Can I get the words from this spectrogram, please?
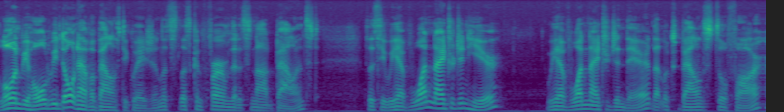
lo and behold, we don't have a balanced equation. Let's, let's confirm that it's not balanced. So let's see, we have one nitrogen here. We have one nitrogen there. That looks balanced so far.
